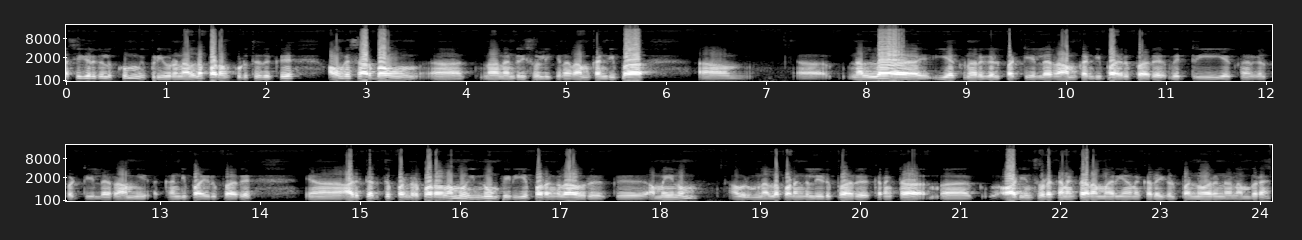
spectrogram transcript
ரசிகர்களுக்கும் இப்படி ஒரு நல்ல படம் கொடுத்ததுக்கு அவங்க சார்பாகவும் நான் நன்றி சொல்லிக்கிறேன். ராம் கண்டிப்பாக நல்ல இயக்குனர்கள் பட்டியலில் ராம் கண்டிப்பாக இருப்பார். வெற்றி இயக்குனர்கள் பட்டியலில் ராம் கண்டிப்பாக இருப்பார். அடுத்தடுத்து பண்ணுற படம்லாம் இன்னும் பெரிய படங்களாக அவருக்கு அமையணும். அவரும் நல்ல படங்கள் எடுப்பார். கனெக்டாக ஆடியன்ஸோட கனெக்ட் ஆகிற மாதிரியான கதைகள் பண்ணுவாருன்னு நான் நம்புகிறேன்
